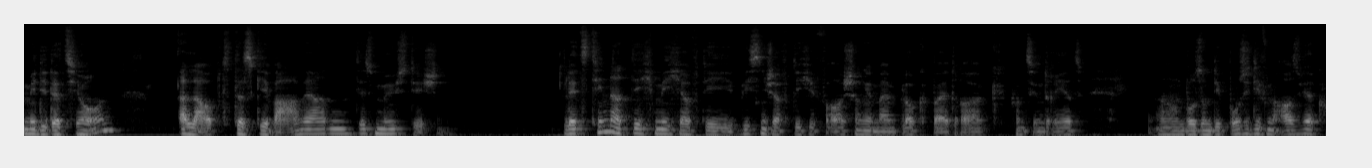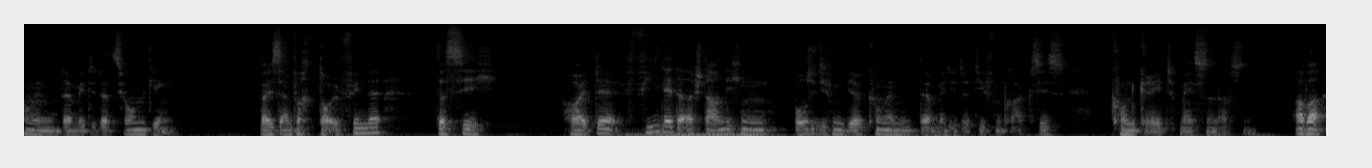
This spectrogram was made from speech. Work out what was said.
Meditation erlaubt das Gewahrwerden des Mystischen. Letzthin hatte ich mich auf die wissenschaftliche Forschung in meinem Blogbeitrag konzentriert, äh, wo es um die positiven Auswirkungen der Meditation ging, weil ich es einfach toll finde, dass sich heute viele der erstaunlichen positiven Wirkungen der meditativen Praxis konkret messen lassen. Aber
